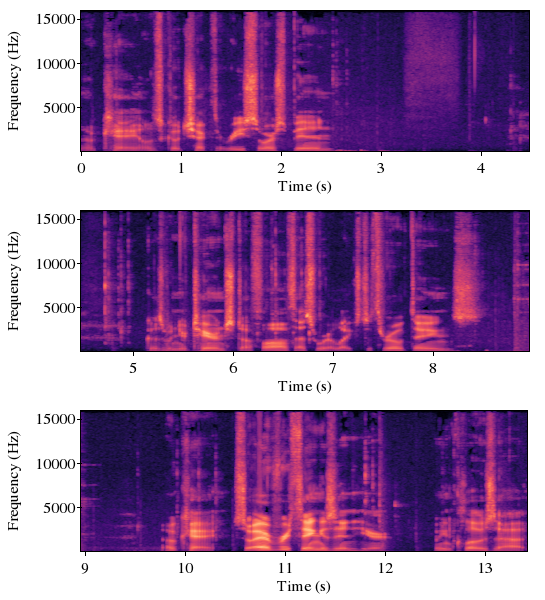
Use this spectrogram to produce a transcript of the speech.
Okay, let's go check the resource bin. Because when you're tearing stuff off, that's where it likes to throw things. Okay, so everything is in here. We can close that.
